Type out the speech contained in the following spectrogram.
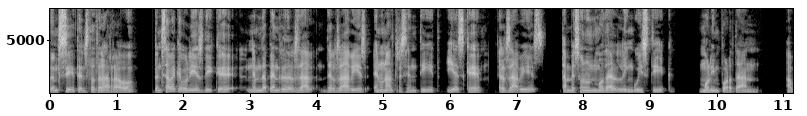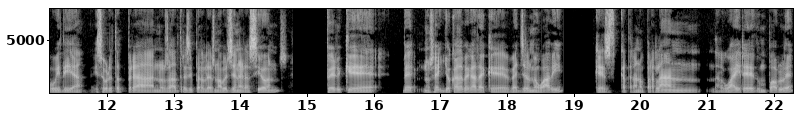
doncs sí, tens tota la raó. Pensava que volies dir que n'hem d'aprendre dels, dels avis en un altre sentit, i és que els avis també són un model lingüístic molt important avui dia, i sobretot per a nosaltres i per a les noves generacions, perquè, bé, no sé, jo cada vegada que veig el meu avi, que és catalanoparlant, d'Alguaire, d'un poble,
